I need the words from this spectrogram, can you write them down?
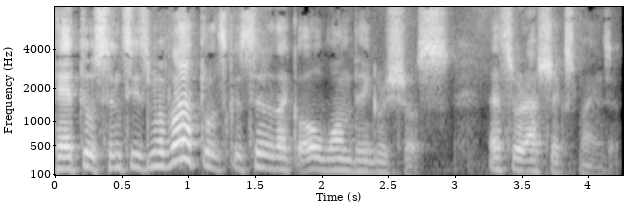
Here too, since he's mavatal, it's considered like all one big rishus. That's what Rashi explains it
